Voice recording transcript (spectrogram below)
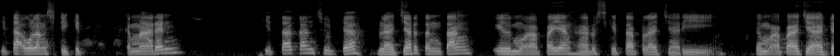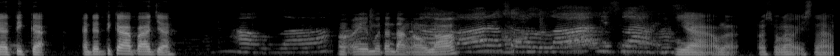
Kita ulang sedikit. Kemarin kita kan sudah belajar tentang ilmu apa yang harus kita pelajari. Ilmu apa aja? Ada tiga. Ada tiga apa aja? Oh, ilmu tentang Allah. Rasulullah, Islam. Ya, Allah, Rasulullah Islam.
